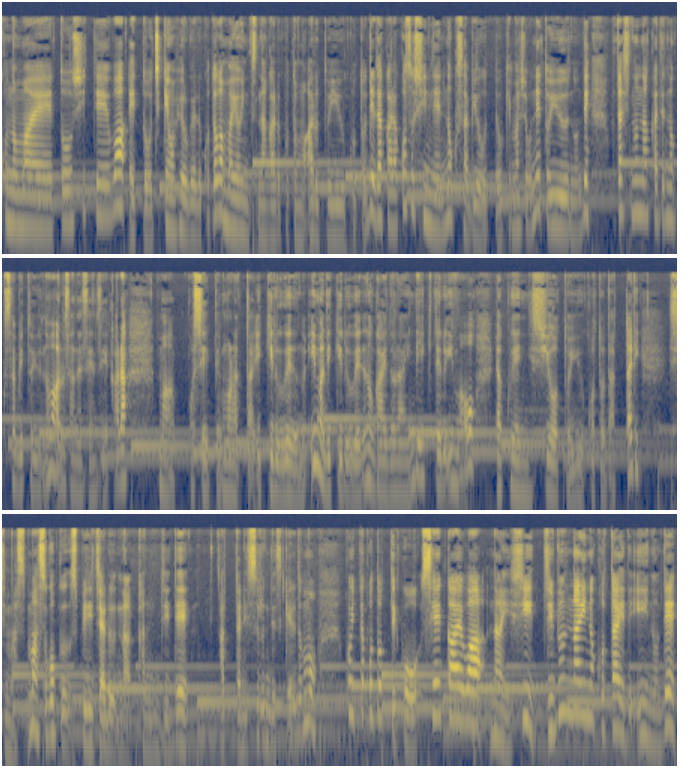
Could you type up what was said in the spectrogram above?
この前としては、えっと、知見を広げることが迷いにつながることもあるということでだからこそ信念のくさびを打っておきましょうねというので私の中でのくさびというのはアルサネ先生から、まあ、教えてもらった生きる上での今できる上でのガイドラインで生きてる今を楽園にしようということだったりします。まあ、すごくスピリチュアルな感じであったりするんですけれどもこういったことってこう正解はないし自分なりの答えでいいので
